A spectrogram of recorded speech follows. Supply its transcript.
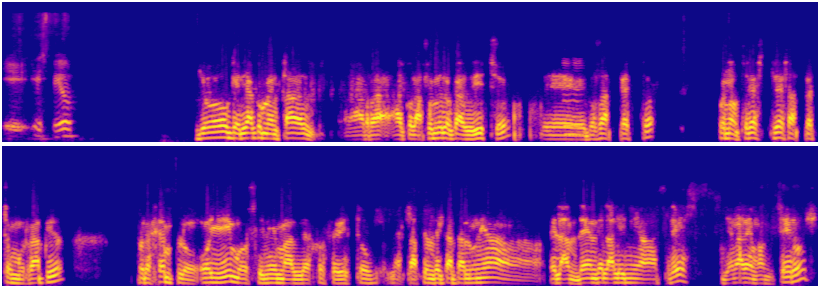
eh, es peor. Yo quería comentar, a, a, colación de lo que has dicho, eh, dos aspectos, bueno, tres, tres aspectos muy rápidos. Por ejemplo, hoy mismo, sin ir más lejos, he visto la estación de Cataluña, el andén de la línea 3, llena de manteros,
